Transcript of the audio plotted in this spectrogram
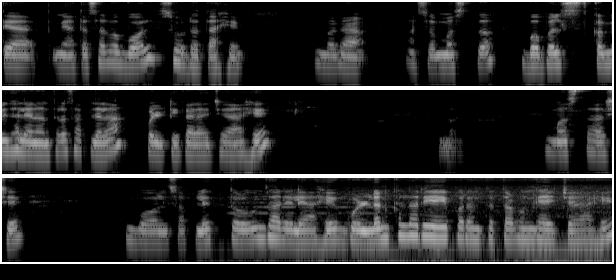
त्यात मी आता सर्व बॉल सोडत आहे. बघा असं मस्त बबल्स कमी झाल्यानंतरच आपल्याला पलटी करायची आहे. मस्त असे बॉल्स आपले तळून झालेले आहे. गोल्डन कलर येईपर्यंत तळून घ्यायचे आहे.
